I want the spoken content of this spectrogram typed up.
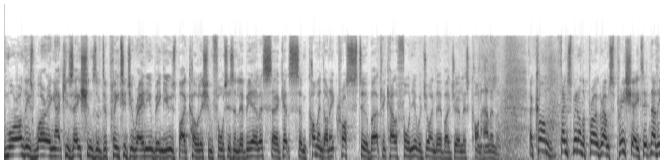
for more on these worrying accusations of depleted uranium being used by coalition forces in Libya. Let's uh, get some comment on it. Cross to Berkeley, California. We're joined there by journalist Con Hallinan. Uh, Con, thanks for being on the programme. Appreciated. Now, the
